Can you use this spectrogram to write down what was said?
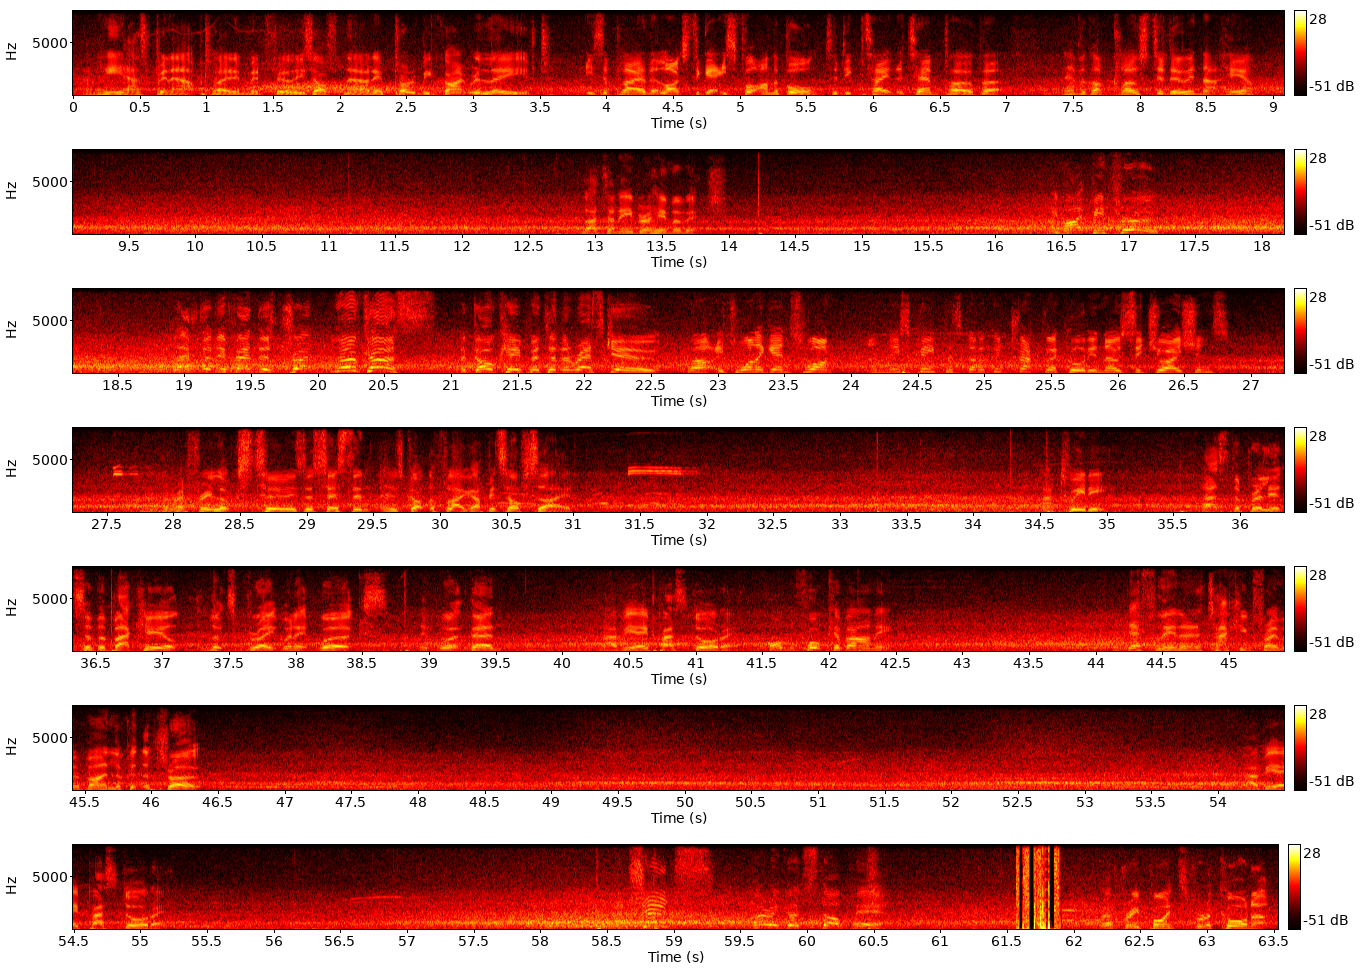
And he has been outplayed in midfield. He's off now, and he'll probably be quite relieved. He's a player that likes to get his foot on the ball, to dictate the tempo, but never got close to doing that here. Zlatan Ibrahimovic. He might be through. Left the defender's track. Lucas! The goalkeeper to the rescue. Well, it's one against one, and this keeper's got a good track record in those situations. And the referee looks to his assistant, who's got the flag up, it's offside. Matuidi. That's the brilliance of the back heel. It looks great when it works. It worked then. Javier Pastore. On for Cavani. They're definitely in an attacking frame of mind. Look at the throw. Javier Pastore. And shoots! Very good stop here. Referee points for a corner.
